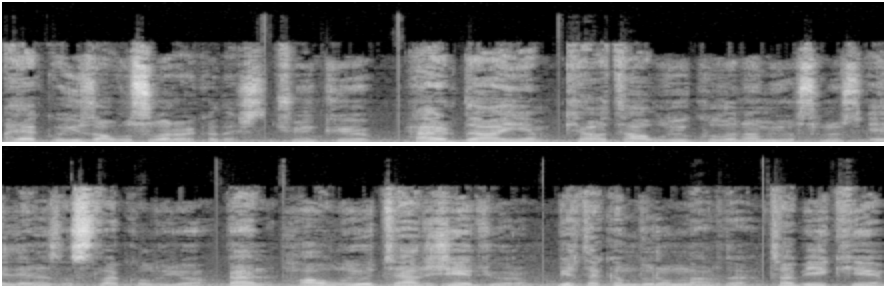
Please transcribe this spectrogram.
ayak ve yüz havlusu var arkadaşlar. Çünkü her daim kağıt havluyu kullanamıyorsunuz. Elleriniz ıslak oluyor. Ben havluyu tercih ediyorum bir takım durumlarda. Tabii ki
